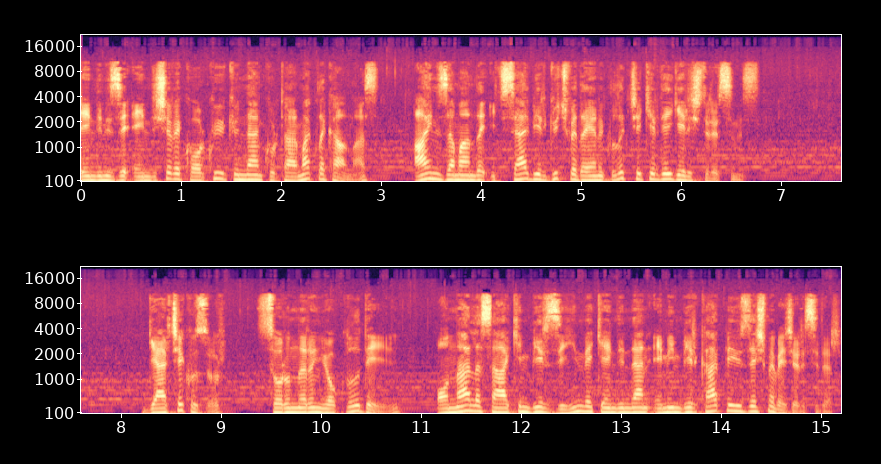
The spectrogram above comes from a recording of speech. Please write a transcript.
kendinizi endişe ve korku yükünden kurtarmakla kalmaz, aynı zamanda içsel bir güç ve dayanıklılık çekirdeği geliştirirsiniz. Gerçek huzur, sorunların yokluğu değil, onlarla sakin bir zihin ve kendinden emin bir kalple yüzleşme becerisidir.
